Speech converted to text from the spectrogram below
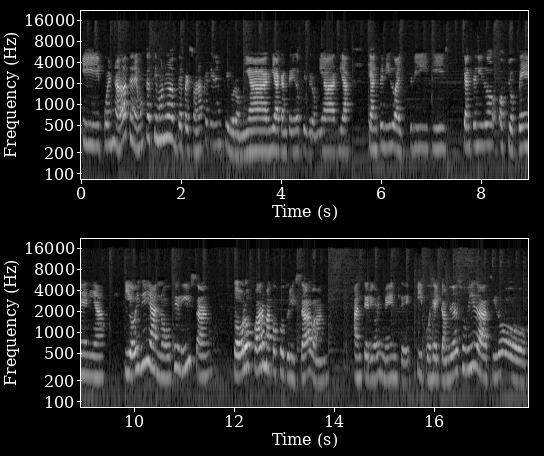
y pues nada, tenemos testimonios de personas que tienen fibromialgia, que han tenido fibromialgia, que han tenido artritis, que han tenido osteopenia y hoy día no utilizan todos los fármacos que utilizaban anteriormente y pues el cambio de su vida ha sido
